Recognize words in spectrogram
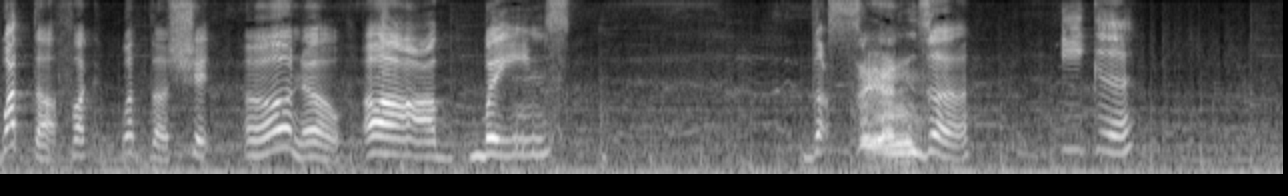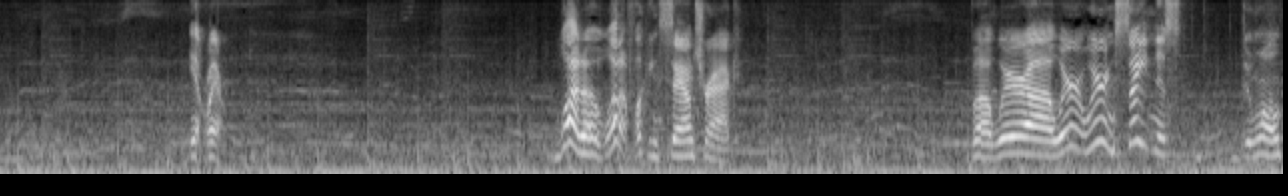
What the fuck? What the shit? Oh no. Ah, oh, beans. The sins. Eek. Yeah, yeah. What a what a fucking soundtrack. But we're uh, we're we're in Satanist. Well,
